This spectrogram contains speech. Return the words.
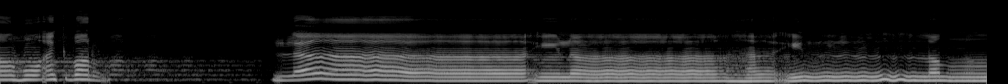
Аллаху Акбар. لا إله إلا الله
